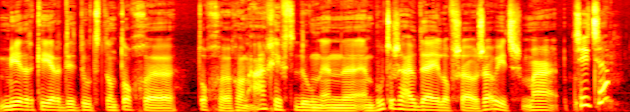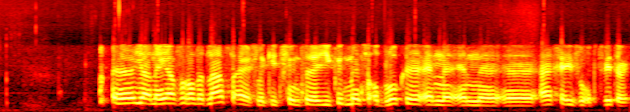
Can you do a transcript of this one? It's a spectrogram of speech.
meerdere keren dit doet... dan toch, toch gewoon aangifte doen en, en boetes uitdelen of zo, zoiets. Maar... Ziet ze? ja, nou ja, vooral dat laatste eigenlijk. Ik vind, je kunt mensen al blokken en, en aangeven op Twitter...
